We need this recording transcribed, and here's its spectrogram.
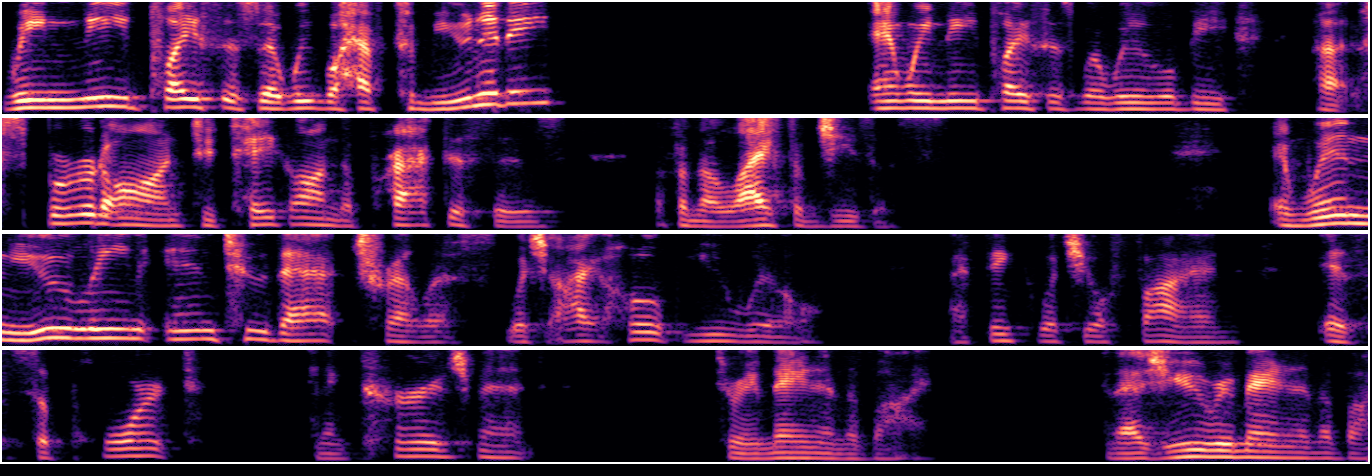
we need places that we will have community and we need places where we will be uh, spurred on to take on the practices from the life of Jesus. And when you lean into that trellis, which I hope you will, I think what you'll find is support and encouragement to remain in the vine. And as you remain in the vine,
